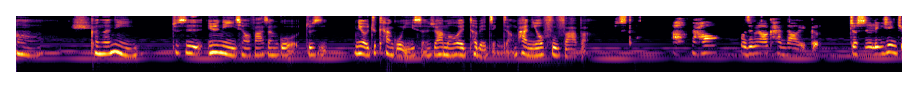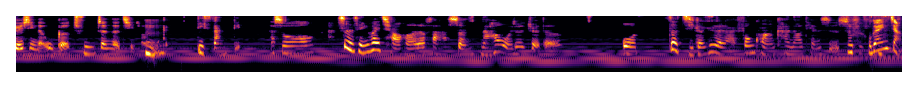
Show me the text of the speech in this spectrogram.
嗯，可能你就是因为你以前有发生过，就是你有去看过医生，所以他们会特别紧张，怕你又复发吧？不知道啊。然后。我这边要看到一个，就是灵性觉醒的五个出征的其中一个第三点。他说事情会巧合的发生，然后我就觉得我这几个月来疯狂看到天使树。我跟你讲，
